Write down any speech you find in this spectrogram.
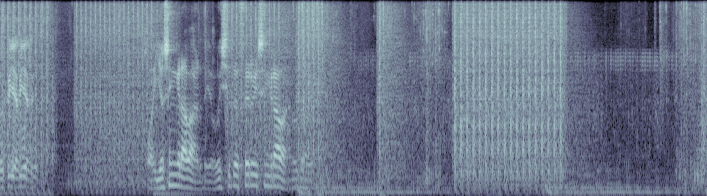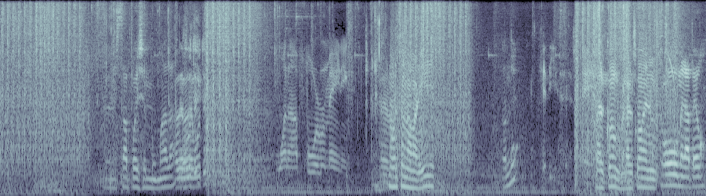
Los pillas, pillas. Joder, yo sin grabar, tío. Voy 7-0 y sin grabar otra vez. Esta puede ser muy mala. ¿Dónde mute? mute? One op 4 remaining. Muerto en amarillo. ¿Dónde? ¿Qué dices? Balcón, balcón el. Oh, me la pego.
